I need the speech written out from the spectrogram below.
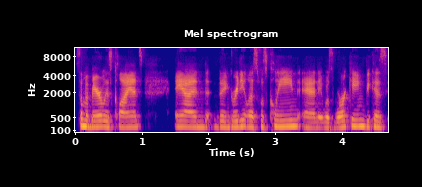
some of marilee's clients and the ingredient list was clean and it was working because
